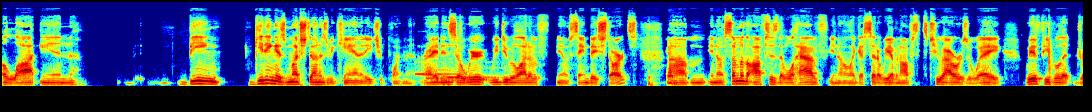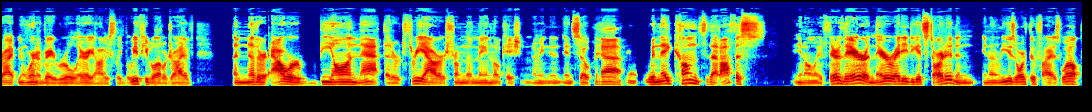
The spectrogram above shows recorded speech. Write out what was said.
a lot in being getting as much done as we can at each appointment right and so we're we do a lot of you know same day starts um, you know some of the offices that we'll have you know like i said we have an office that's two hours away we have people that drive I mean, we're in a very rural area obviously but we have people that'll drive another hour beyond that that are three hours from the main location. I mean, and, and so yeah. You know, when they come to that office, you know, if they're there and they're ready to get started, and you know, we use OrthoFi as well.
